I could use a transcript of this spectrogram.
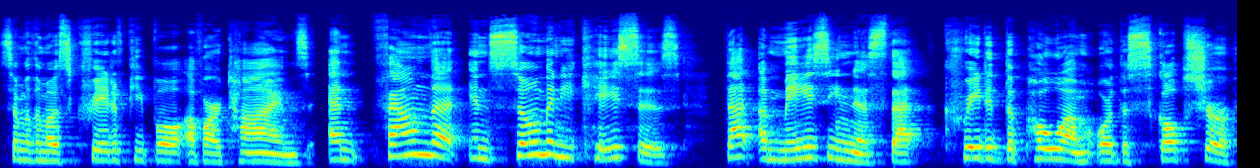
some of the most creative people of our times and found that in so many cases, that amazingness that created the poem or the sculpture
